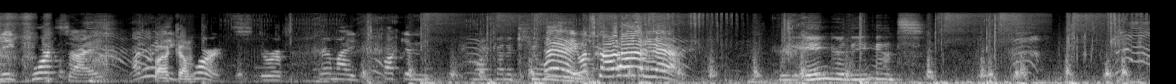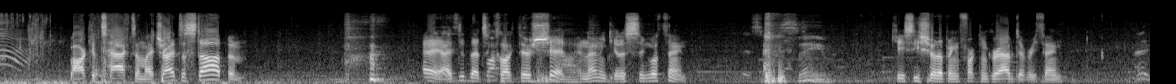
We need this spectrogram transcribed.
need quartzite. Why do I Fuck need 'em. quartz to repair my fucking? Oh, I gotta kill Hey, you. what's going on here? We anger the ants. Buck attacked him. I tried to stop him. Hey, I did that to collect their shit, and I didn't get a single thing. Same. Casey showed up and fucking grabbed everything. I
